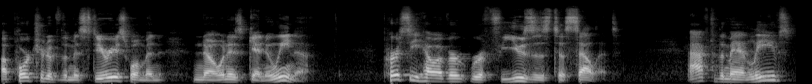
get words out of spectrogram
a portrait of the mysterious woman known as Genuina. Percy, however, refuses to sell it. After the man leaves,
